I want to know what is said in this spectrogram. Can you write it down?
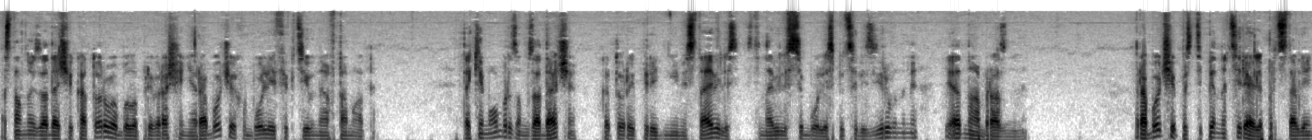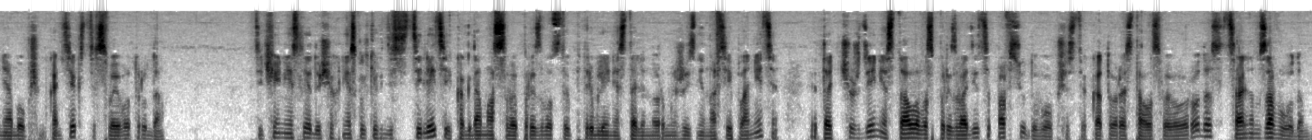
основной задачей которого было превращение рабочих в более эффективные автоматы. Таким образом, задачи, которые перед ними ставились, становились все более специализированными и однообразными. Рабочие постепенно теряли представление об общем контексте своего труда. В течение следующих нескольких десятилетий, когда массовое производство и потребление стали нормой жизни на всей планете, это отчуждение стало воспроизводиться повсюду в обществе, которое стало своего рода социальным заводом,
